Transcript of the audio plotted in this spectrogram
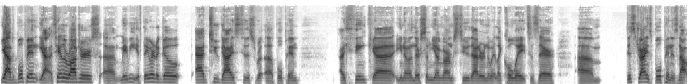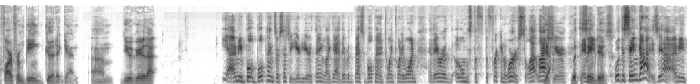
yeah, the bullpen. Yeah, Taylor Rogers. Uh, maybe if they were to go add two guys to this uh, bullpen, I think uh, you know, and there's some young arms too that are in the way. Like Cole Waites is there. Um, this Giants bullpen is not far from being good again. Um, do you agree with that? Yeah, I mean, bull, bullpens are such a year to year thing. Like, yeah, they were the best bullpen in 2021, and they were almost the, the freaking worst last yeah, year with the I same mean, dudes, with the same guys. Yeah, I mean,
